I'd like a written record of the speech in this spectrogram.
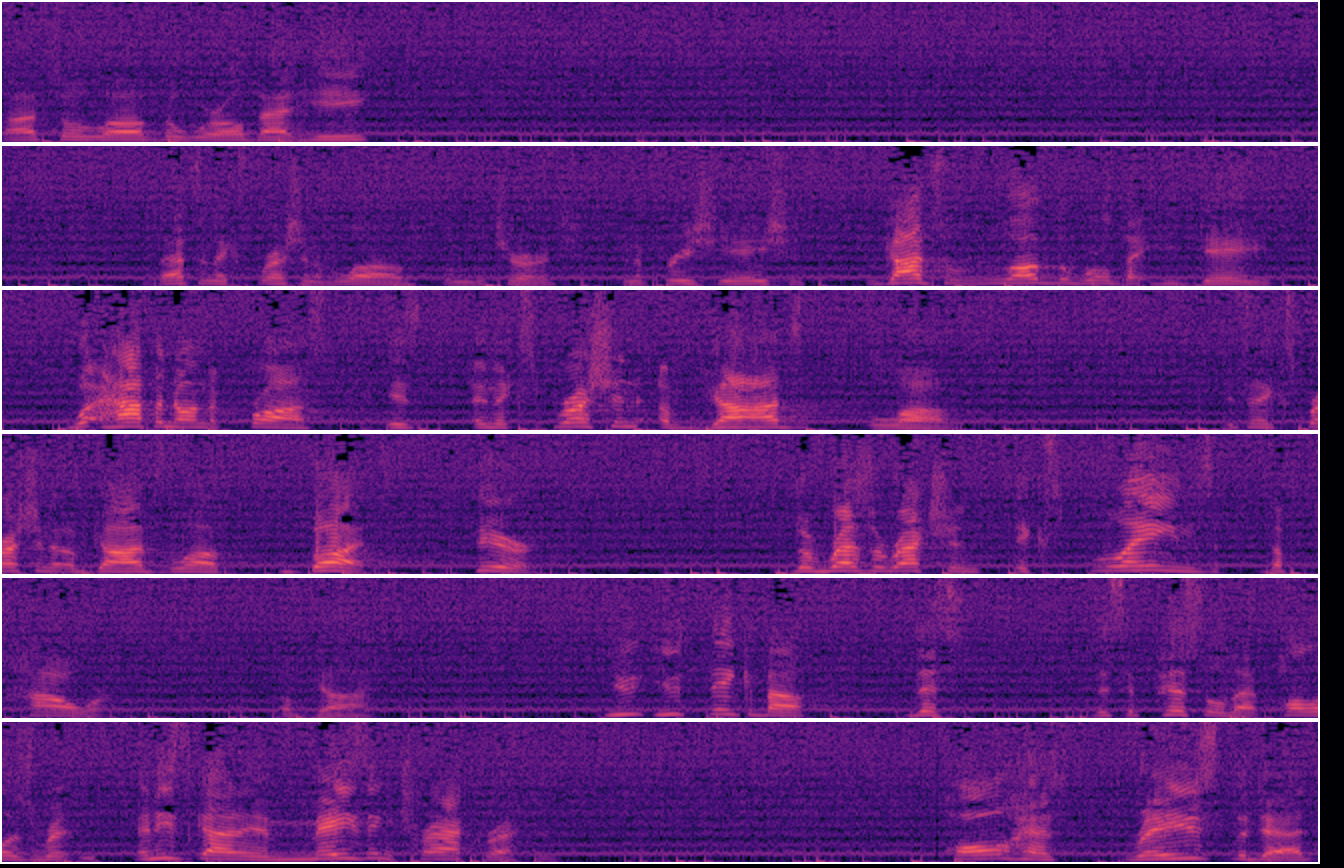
God so loved the world that He That's an expression of love from the church, an appreciation. God so loved the world that He gave. What happened on the cross is an expression of God's love. It's an expression of God's love. But here, the resurrection explains the power of God. You, you think about this, this epistle that Paul has written, and he's got an amazing track record. Paul has raised the dead.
